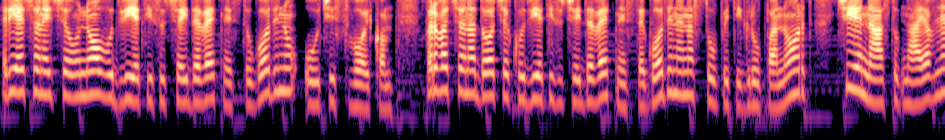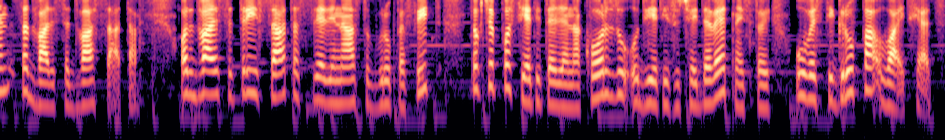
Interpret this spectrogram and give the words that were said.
Riječani će u novu 2019. godinu ući svojkom. Prva će na dočeku 2019. godine nastupiti grupa Nord, čiji je nastup najavljen za 22 sata. Od 23 sata slijedi nastup grupe Fit, dok će posjetitelje na Korzu u 2019. uvesti grupa Whiteheads.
